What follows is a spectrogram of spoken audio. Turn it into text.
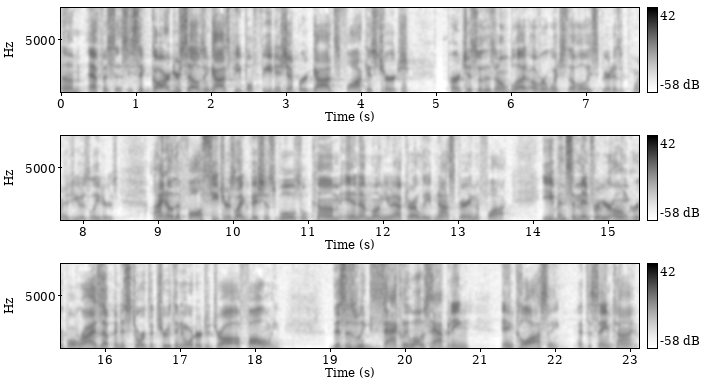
um, Ephesus. He said, Guard yourselves and God's people, feed and shepherd God's flock, his church, purchased with his own blood, over which the Holy Spirit has appointed you as leaders. I know that false teachers like vicious wolves will come in among you after I leave, not sparing the flock. Even some men from your own group will rise up and distort the truth in order to draw a following. This is exactly what was happening in Colossae at the same time.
